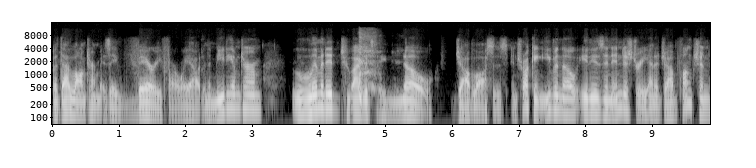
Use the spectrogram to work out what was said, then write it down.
But that long term is a very far way out. In the medium term, limited to, I would say, no job losses in trucking, even though it is an industry and a job function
